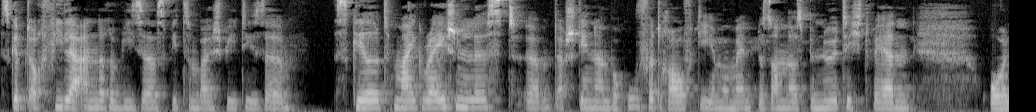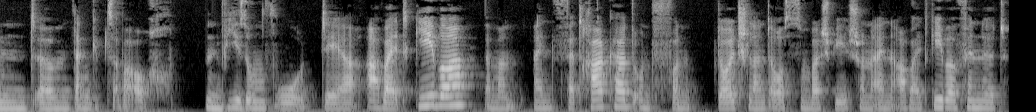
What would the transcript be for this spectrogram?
Es gibt auch viele andere Visas, wie zum Beispiel diese Skilled Migration List. Ähm, da stehen dann Berufe drauf, die im Moment besonders benötigt werden. Und ähm, dann gibt's aber auch ein Visum, wo der Arbeitgeber, wenn man einen Vertrag hat und von Deutschland aus zum Beispiel schon einen Arbeitgeber findet,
